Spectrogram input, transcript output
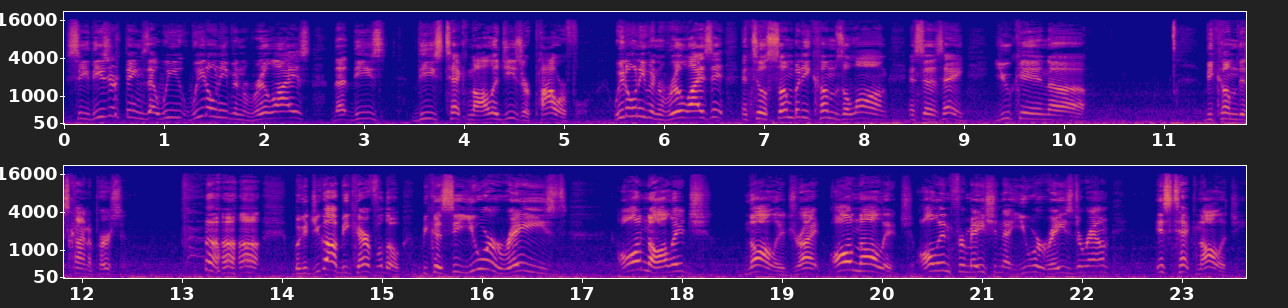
See, these are things that we we don't even realize that these these technologies are powerful. We don't even realize it until somebody comes along and says, "Hey, you can uh, become this kind of person." because you gotta be careful though, because see, you were raised all knowledge, knowledge, right? All knowledge, all information that you were raised around is technology.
